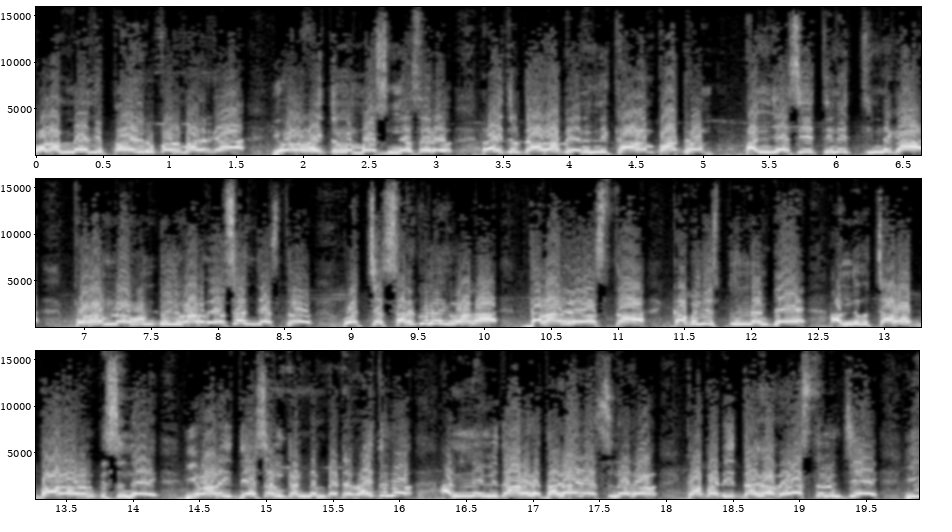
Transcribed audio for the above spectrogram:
వాళ్ళు అమ్మేది పదహైదు రూపాయల మాదిరిగా ఇవాళ రైతులను మోసం చేశారు. రైతులు దాదాపు ఎనిమిది కాలం పాటు పనిచేసి తిని తిండిగా పొలంలో ఉంటూ ఇవాళ వ్యవసాయం చేస్తూ వచ్చే సరుకులు ఇవాళ దళారు వ్యవస్థ కబలిస్తుందంటే అందుకు చాలా బాధ అనిపిస్తుంది. ఇవాళ ఈ దేశానికి అన్నం పెట్టే రైతులు అన్ని విధాలుగా దగా చేస్తున్నారు కాబట్టి ఈ దగా వ్యవస్థ నుంచి ఈ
